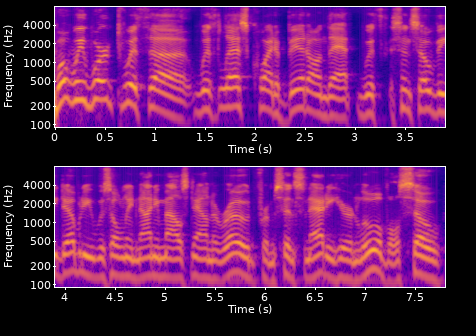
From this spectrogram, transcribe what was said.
Well, we worked with uh, with Les quite a bit on that. With since OVW was only 90 miles down the road from Cincinnati here in Louisville, so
